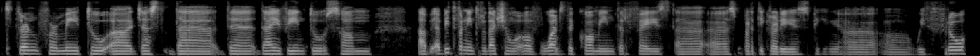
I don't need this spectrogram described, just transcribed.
it's turn for me to uh, just the, the dive into some a, bit of an introduction of what's the COM interface, uh, particularly speaking uh, uh, with Frew.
